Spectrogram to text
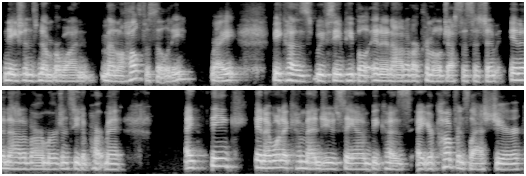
nation's number one mental health facility, right? Because we've seen people in and out of our criminal justice system, in and out of our emergency department. I think, and I want to commend you, Sam, because at your conference last year,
